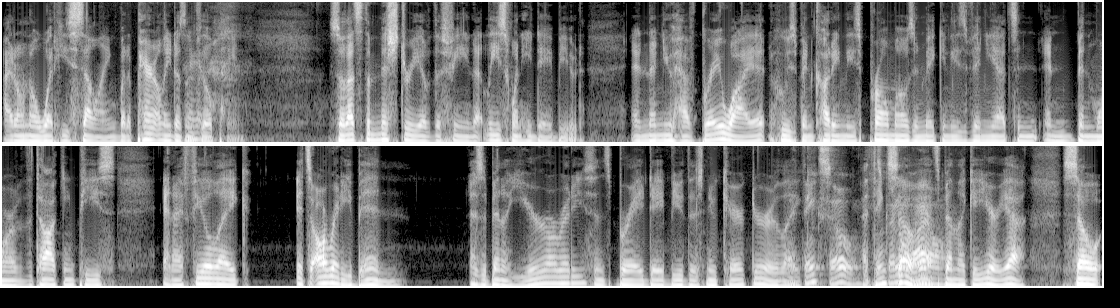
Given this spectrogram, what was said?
I don't know what he's selling, but apparently he doesn't feel pain. So that's the mystery of the fiend, at least when he debuted. And then you have Bray Wyatt, who's been cutting these promos and making these vignettes and, and been more of the talking piece. And I feel like it's already been has it been a year already since Bray debuted this new character or like I think so. I think so. Yeah, it's been like a year. Yeah. So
